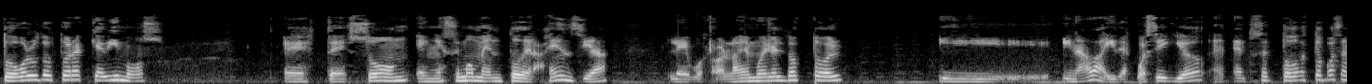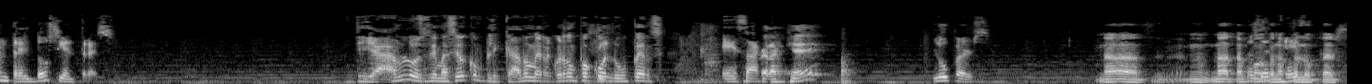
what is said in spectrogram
todos los doctores que vimos este son en ese momento de la agencia. Le borraron la memoria al doctor y, y nada y después siguió En- entonces todo esto pasa entre el 2 y el 3 Diablos, demasiado complicado. Me recuerda un poco Sí. a Loopers. exacto ¿Para qué? loopers No, no, no, tampoco Entonces, conozco es- Loopers.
